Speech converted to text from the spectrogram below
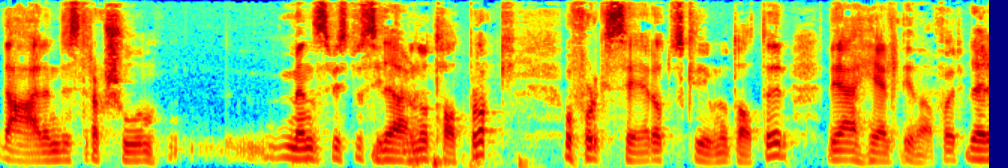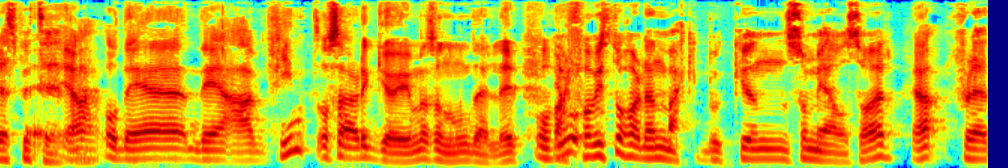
det er en distraksjon. Mens hvis du sitter er med notatblokk, og folk ser at du skriver notater, det er helt innafor. Det respekterer jeg. Ja, og det, det er fint, og så er det gøy med sånne modeller. Og i hvert fall hvis du har den Macbooken som jeg også har. Ja. For det,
